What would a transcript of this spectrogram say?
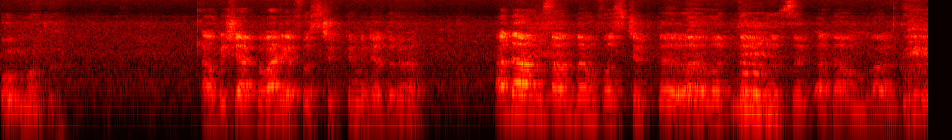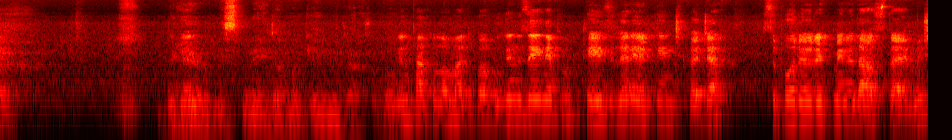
olmadı. Ha bir şarkı var ya fıs çıktı mı nedir o? Adam sandım fıs çıktı, vıttır vızık adamlar diye. Bugün- Biliyorum ismi neydi ama gelmedi aklıma. Bugün takılamadı baba. Bugün Zeynep'in teyzeleri erken çıkacak. Spor öğretmeni de hastaymış.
